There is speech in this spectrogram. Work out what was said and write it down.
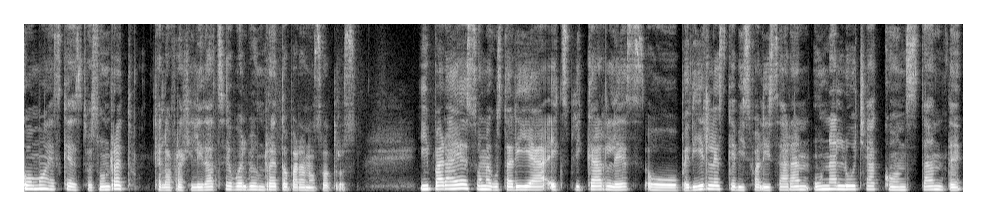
cómo es que esto es un reto, que la fragilidad se vuelve un reto para nosotros. Y para eso me gustaría explicarles o pedirles que visualizaran una lucha constante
